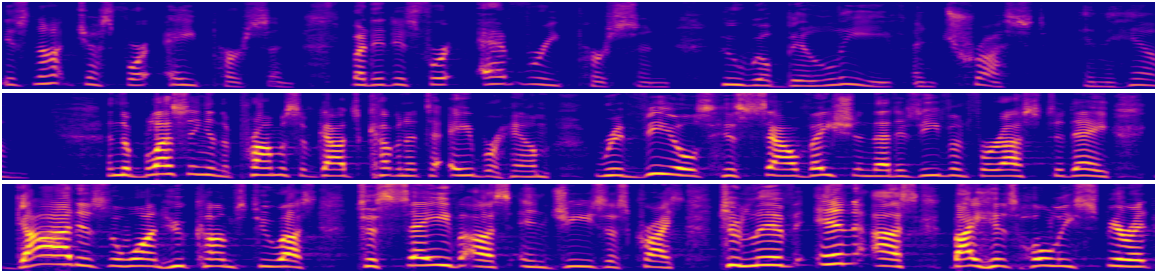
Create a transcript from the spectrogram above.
is not just for a person, but it is for every person who will believe and trust in him. And the blessing and the promise of God's covenant to Abraham reveals his salvation that is even for us today. God is the one who comes to us to save us in Jesus Christ, to live in us by his Holy Spirit,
